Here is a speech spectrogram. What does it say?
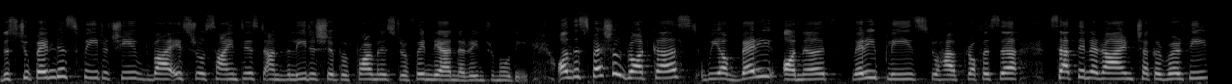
The stupendous feat achieved by ISRO scientists under the leadership of Prime Minister of India, Narendra Modi. On the special broadcast, we are very honored, very pleased to have Professor Satyanarayan Chakravarthy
